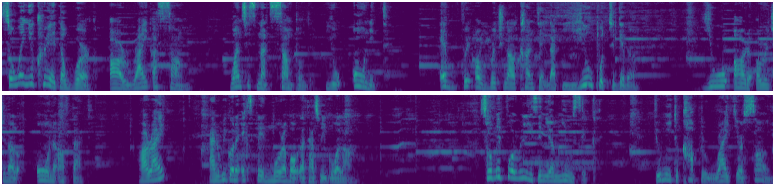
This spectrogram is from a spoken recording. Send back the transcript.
So when you create a work or write a song, once it's not sampled, you own it. Every original content that you put together, you are the original owner of that. All right? And we're going to explain more about that as we go along. So before releasing your music, you need to copyright your song,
